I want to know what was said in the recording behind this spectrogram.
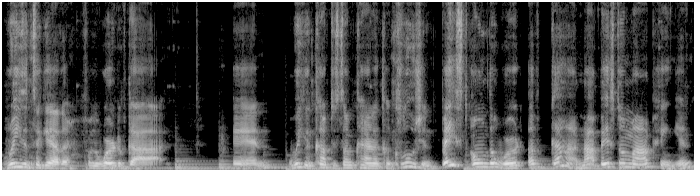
reason together from the Word of God and we can come to some kind of conclusion based on the Word of God, not based on my opinion,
